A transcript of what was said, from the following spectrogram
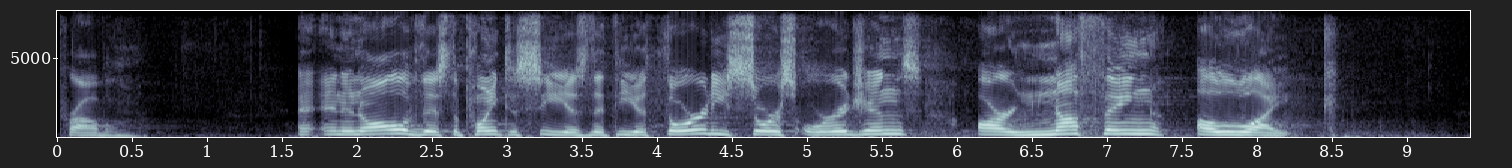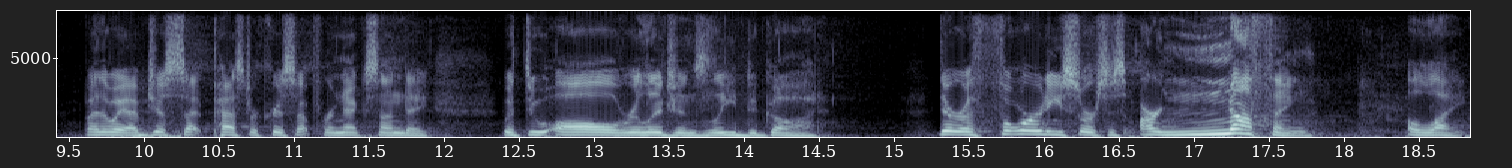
Problem. And in all of this, the point to see is that the authority source origins are nothing alike. By the way, I've just set Pastor Chris up for next Sunday with Do All Religions Lead to God? Their authority sources are nothing alike.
